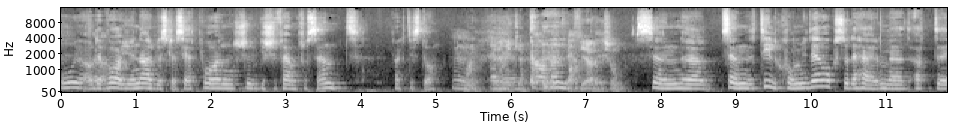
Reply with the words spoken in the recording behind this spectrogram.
Oh ja, och det var ju en arbetslöshet på en 20-25 procent faktiskt då. Mm. Oj, det är mycket. Ja, Var fjärde person. Sen, eh, sen tillkom ju det också det här med att eh,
